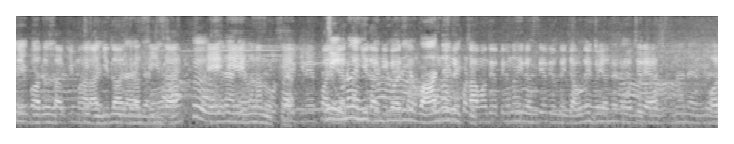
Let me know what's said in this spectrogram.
ਦੇ ਬਹਾਦਰ ਸਾਹਿਬ ਜੀ ਮਹਾਰਾਜ ਜੀ ਦਾ ਜਿਹੜਾ ਸੀਸ ਹੈ। ਇਹ ਇਹ ਅਨੰਦਪੁਰ ਸਾਹਿਬ ਜਿਵੇਂ ਭਾਈ ਜੀ। ਉਹਨਾਂ ਦੀ ਆਵਾਜ਼ ਦੇ ਉਹਨਾਂ ਦੇ ਵਿੱਚ ਪੜਾਵਾਂ ਦੇ ਉੱਤੇ ਉਹਨਾਂ ਦੀ ਰਸਤੀਆਂ ਦੇ ਉੱਤੇ ਚੱਲਦੇ ਹੋਏ ਅੱਜ ਪਹੁੰਚ ਰਿਹਾ। ਔਰ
